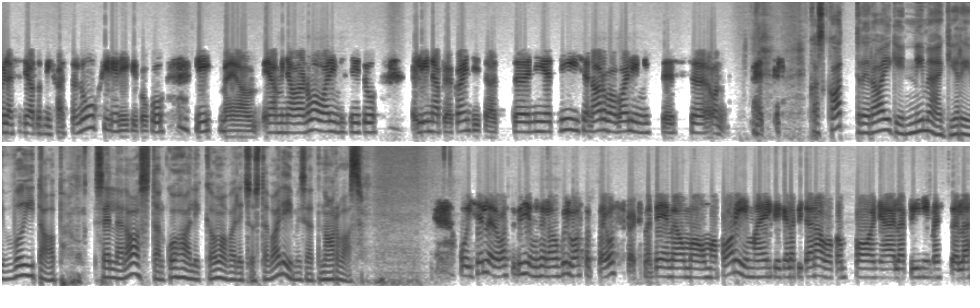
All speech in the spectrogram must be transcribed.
üles seadnud Mihhail Stalnuhhini Riigikogu liikme ja, ja mina olen oma valimisliidu linnapea kandidaat, nii et nii see Narva valimistes on hetkel. kas Katri Raigi nimekiri võidab sellel aastal kohalike omavalitsuste valimised Narvas? Oi, sellele vastu küsimusele ma küll vastata ei oska, eks me teeme oma, oma parima eelkõige läbi tänavakampaania ja läbi inimestele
